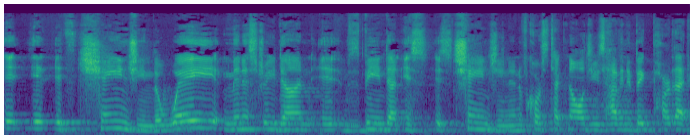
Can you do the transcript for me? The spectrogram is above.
it, it, it's changing. The way ministry done is being done is, is changing. And of course, technology is having a big part of that.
